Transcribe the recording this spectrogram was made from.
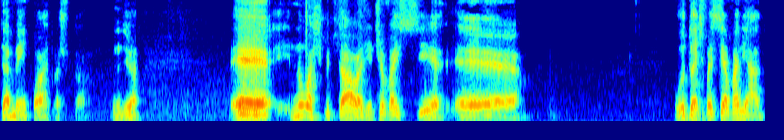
também corre para o hospital, entendeu? É, no hospital, a gente vai ser. É, o doente vai ser avaliado.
